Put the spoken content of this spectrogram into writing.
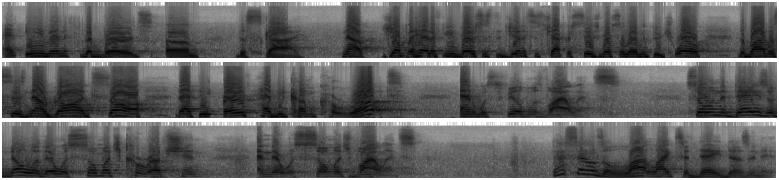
and even the birds of the sky. Now, jump ahead a few verses to Genesis chapter 6, verse 11 through 12. The Bible says, Now God saw that the earth had become corrupt and was filled with violence. So, in the days of Noah, there was so much corruption and there was so much violence. That sounds a lot like today, doesn't it?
